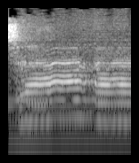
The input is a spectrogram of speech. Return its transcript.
Gaga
